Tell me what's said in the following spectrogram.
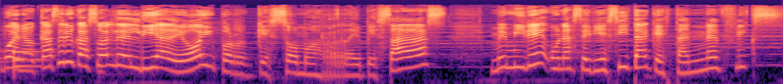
Bueno, casero y casual del día de hoy, porque somos repesadas. Me miré una seriecita que está en Netflix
